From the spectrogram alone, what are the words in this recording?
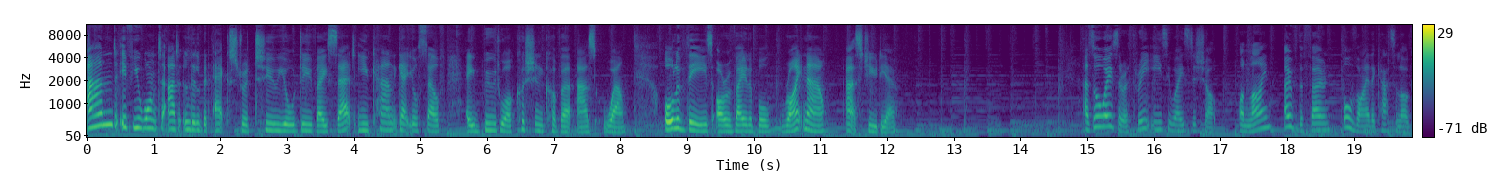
And if you want to add a little bit extra to your duvet set, you can get yourself a boudoir cushion cover as well. All of these are available right now at Studio. As always, there are three easy ways to shop online, over the phone, or via the catalogue.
